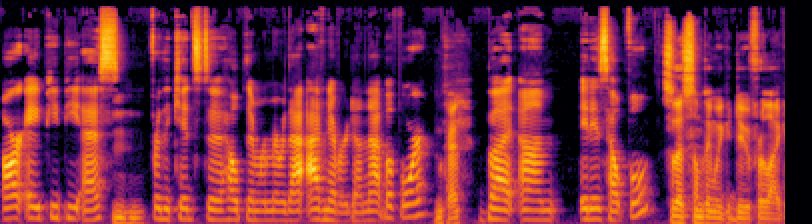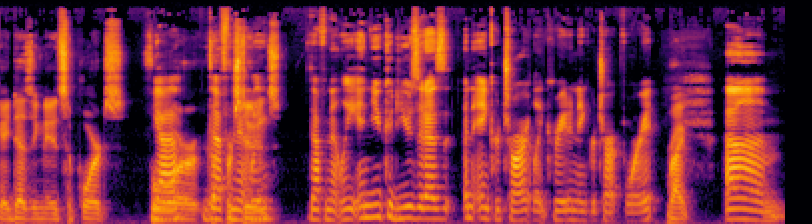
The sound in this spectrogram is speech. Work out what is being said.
R A P P S, hmm for the kids to help them remember that. I've never done that before, Okay. but um, it is helpful. So that's something we could do for like a designated supports for Yeah, uh, for definitely. students, Definitely. And you could use it as an anchor chart, like create an anchor chart for it. right? Um,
